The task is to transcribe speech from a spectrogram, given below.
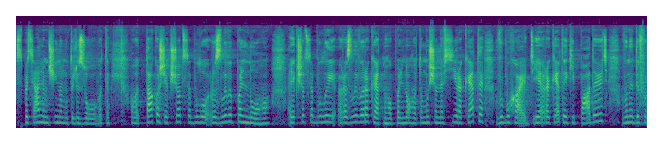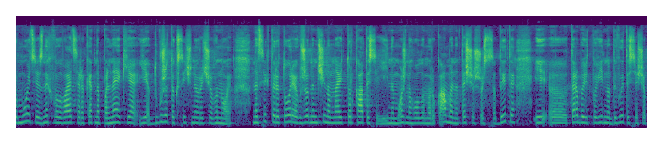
спеціальним чином утилізовувати. От, також, якщо це було розливи пального, а якщо це були розливи ракетного пального, тому що не всі ракети вибухають. Є ракети, які падають, вони деформуються, і з них виливається ракетне пальне, яке є дуже токсичною речовиною. На цих територіях жодним чином навіть торкатися її не можна голими руками, не те, що щось садити. І е, треба відповідно дивитися, щоб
